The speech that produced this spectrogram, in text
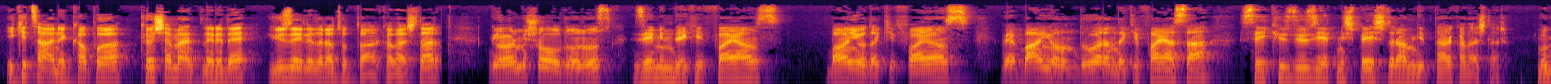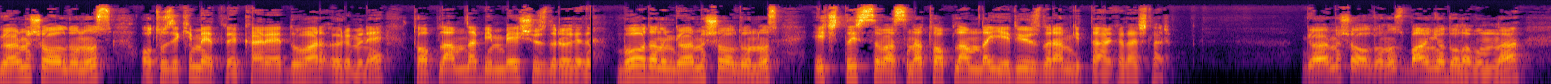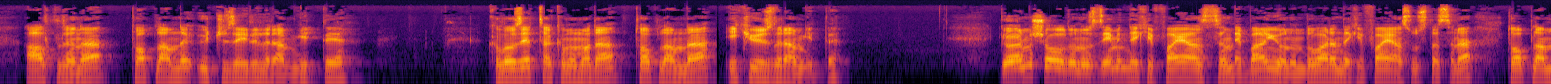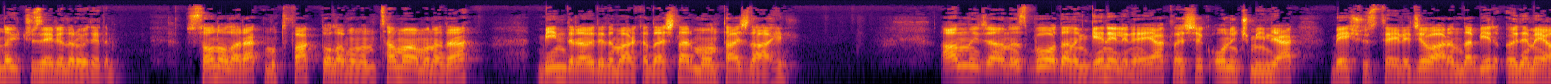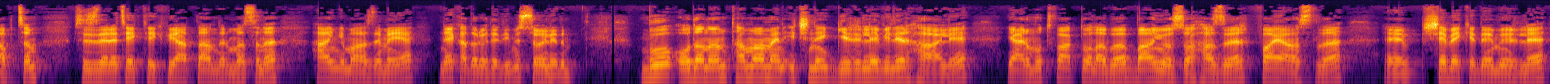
2 tane kapı, köşementleri de 150 lira tuttu arkadaşlar. Görmüş olduğunuz zemindeki fayans, banyodaki fayans ve banyonun duvarındaki fayasa 875 liram gitti arkadaşlar. Bu görmüş olduğunuz 32 metrekare duvar örümüne toplamda 1500 lira ödedim. Bu odanın görmüş olduğunuz iç dış sıvasına toplamda 700 liram gitti arkadaşlar. Görmüş olduğunuz banyo dolabımla altlığına toplamda 350 liram gitti. Klozet takımıma da toplamda 200 liram gitti. Görmüş olduğunuz zemindeki fayansın ve banyonun duvarındaki fayans ustasına toplamda 350 lira ödedim. Son olarak mutfak dolabımın tamamına da 1000 lira ödedim arkadaşlar montaj dahil. Anlayacağınız bu odanın geneline yaklaşık 13 milyar 500 TL civarında bir ödeme yaptım. Sizlere tek tek fiyatlandırmasını hangi malzemeye ne kadar ödediğimi söyledim. Bu odanın tamamen içine girilebilir hali. Yani mutfak dolabı, banyosu hazır, fayanslı, e, şebeke demirli,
